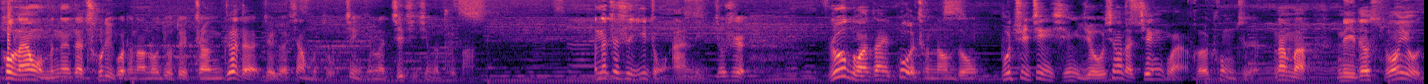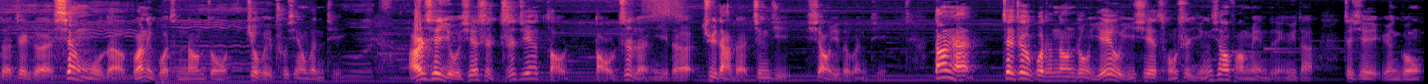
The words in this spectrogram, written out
后来我们呢在处理过程当中，就对整个的这个项目组进行了集体性的处罚。那这是一种案例，就是如果在过程当中不去进行有效的监管和控制，那么你的所有的这个项目的管理过程当中就会出现问题，而且有些是直接导导致了你的巨大的经济效益的问题。当然，在这个过程当中，也有一些从事营销方面领域的这些员工，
